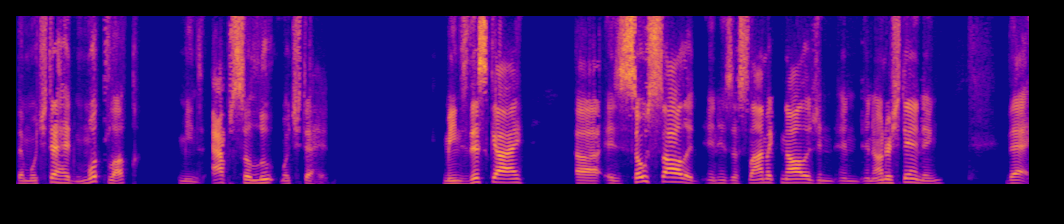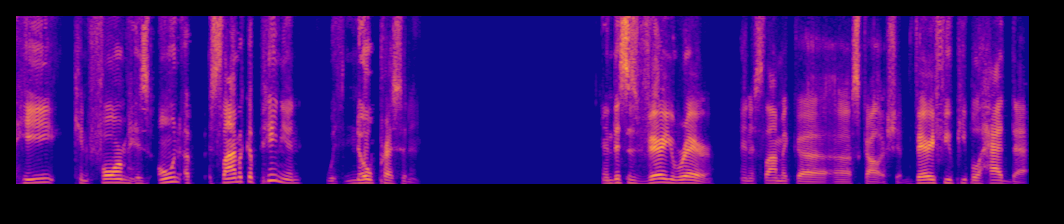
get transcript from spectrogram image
the mujtahid mutlaq means absolute mujtahid. Means this guy uh, is so solid in his Islamic knowledge and, and, and understanding that he can form his own Islamic opinion with no precedent. And this is very rare in Islamic uh, uh, scholarship. Very few people had that.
